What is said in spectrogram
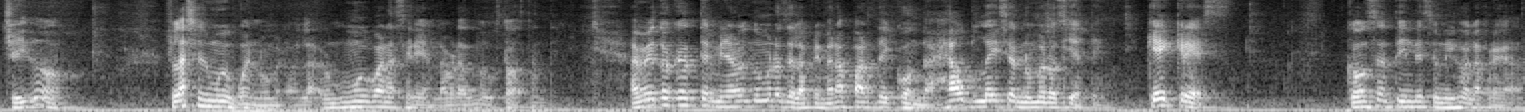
Chido. Flash es muy buen número, la- muy buena serie, la verdad me gusta bastante. A mí me toca terminar los números de la primera parte con The Hellblazer número 7. ¿Qué crees? Constantine es un hijo de la fregada.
